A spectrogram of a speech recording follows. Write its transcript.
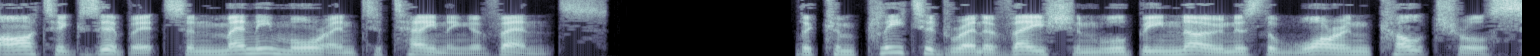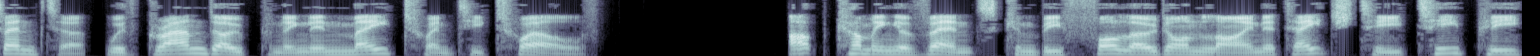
art exhibits and many more entertaining events. The completed renovation will be known as the Warren Cultural Center, with grand opening in May 2012. Upcoming events can be followed online at http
